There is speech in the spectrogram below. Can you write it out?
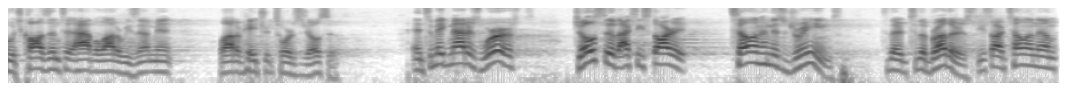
Which caused them to have a lot of resentment, a lot of hatred towards Joseph. And to make matters worse, Joseph actually started telling him his dreams to the, to the brothers. He started telling them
